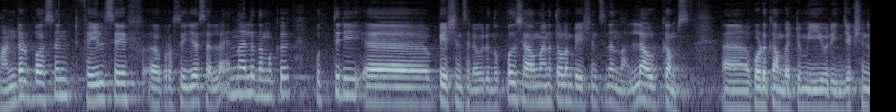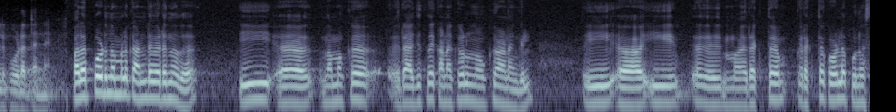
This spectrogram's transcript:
hundred percent fail safe procedures അല്ല. എന്നാലും നമുക്ക് ഒത്തിരി പേഷ്യൻസിന് ഒരു മുപ്പത് ശതമാനത്തോളം പേഷ്യൻസിന് നല്ല ഔട്ട്കംസ് കൊടുക്കാൻ പറ്റും ഈ ഒരു ഇഞ്ചക്ഷനിൽ കൂടെ തന്നെ. പലപ്പോഴും നമ്മൾ കണ്ടുവരുന്നത് ഈ നമുക്ക് രാജ്യത്തെ കണക്കുകൾ നോക്കുകയാണെങ്കിൽ ഈ ഈ രക്ത രക്തക്കൊള്ള പുനഃ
